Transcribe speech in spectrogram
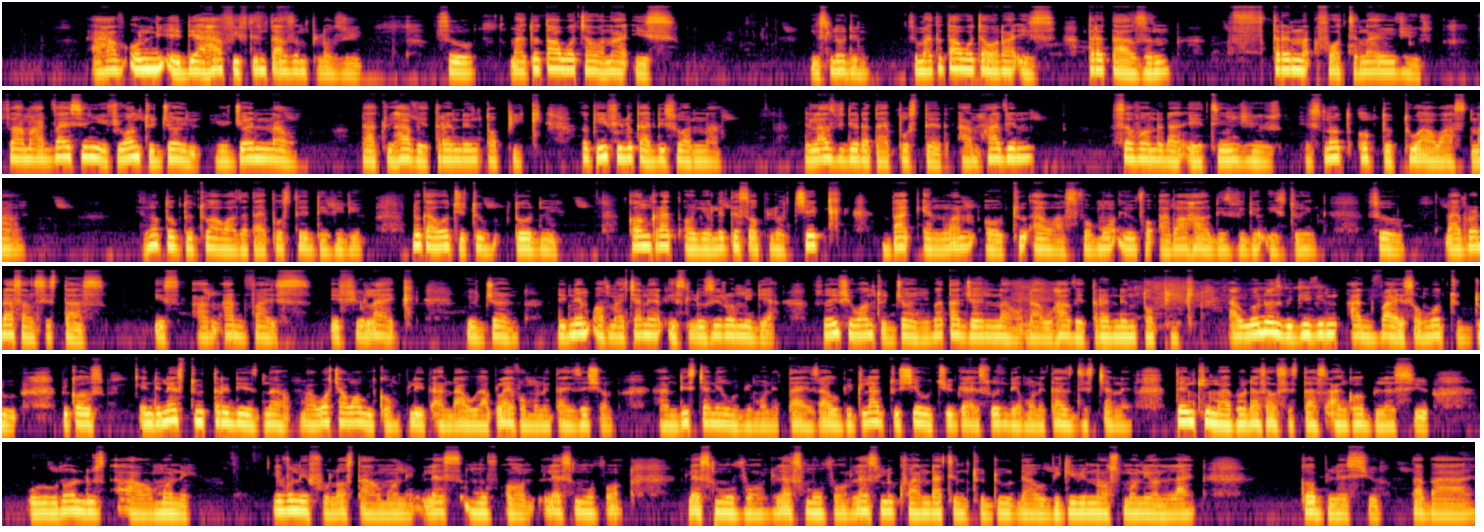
I have only a day, I have 15,000 plus view. So my total watch hour now is is loading. So my total watch hour is 3,349 views. So I'm advising you if you want to join, you join now that we have a trending topic. Okay, if you look at this one now, the last video that I posted, I'm having 718 views. It's not up to two hours now. It's not up to two hours that I posted the video. Look at what YouTube told me. Congrats on your latest upload. Check back in one or two hours for more info about how this video is doing. So, my brothers and sisters, is an advice if you like you join the name of my channel is Luziro Media. So if you want to join, you better join now that will have a trending topic. I will always be giving advice on what to do because in the next two, three days now, my watch hour will complete and I will apply for monetization and this channel will be monetized. I will be glad to share with you guys when they monetize this channel. Thank you, my brothers and sisters, and God bless you. We will not lose our money even if we lost our money let's move on let's move on let's move on let's move on let's look for another thing to do that will be giving us money online. God bless you. Bye bye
